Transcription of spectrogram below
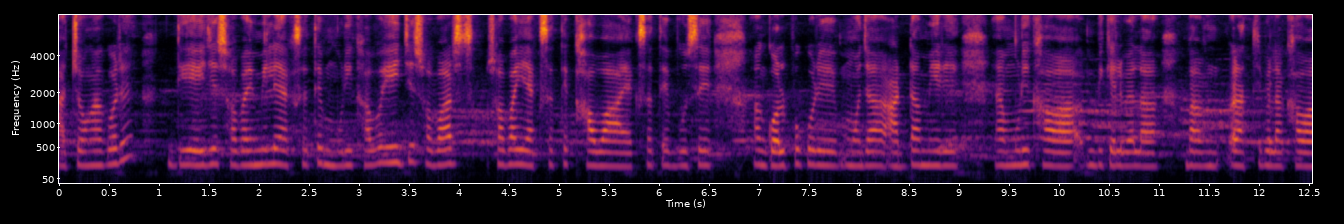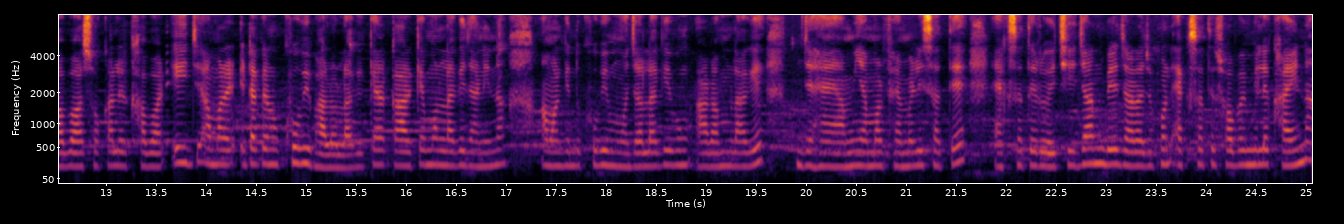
আর চঙা করে। দিয়ে এই যে সবাই মিলে একসাথে মুড়ি খাব। এই যে সবার সবাই একসাথে খাওয়া, একসাথে বসে গল্প করে, মজা, আড্ডা মেরে মুড়ি খাওয়া, বিকেলবেলা বা রাত্রিবেলা খাওয়া বা সকালের খাবার। এই যে আমার এটা কেন খুবই ভালো লাগে কার কেমন লাগে জানি না। আমার কিন্তু খুবই মজা লাগে এবং আরাম লাগে যে হ্যাঁ আমি আমার ফ্যামিলির সাথে একসাথে রয়েছি। জানবে যারা যখন একসাথে সবাই মিলে খাই না,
